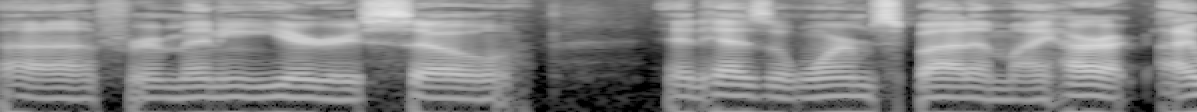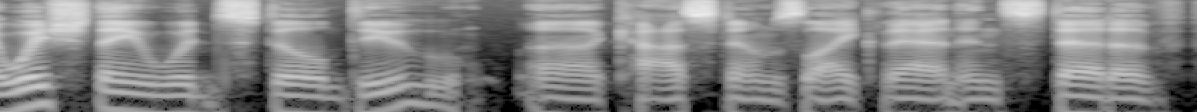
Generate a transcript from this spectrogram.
uh, for many years. So it has a warm spot in my heart. I wish they would still do uh, costumes like that instead of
